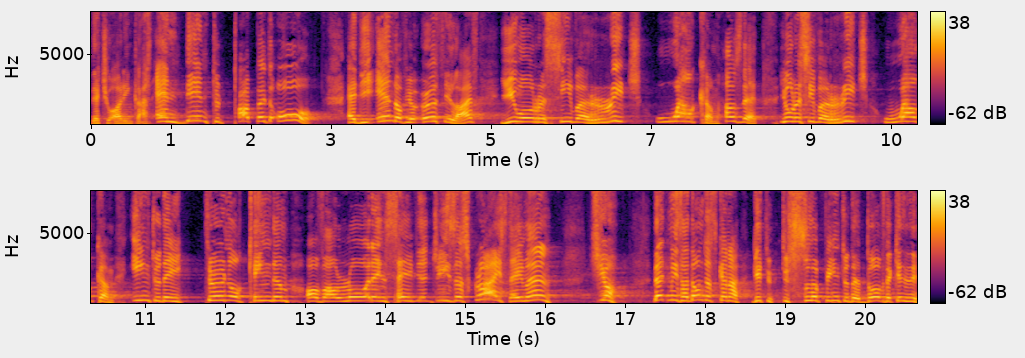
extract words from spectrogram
that you are in Christ. And then to top it all, at the end of your earthly life, you will receive a rich welcome. How's that? You'll receive a rich welcome into the eternal kingdom of our Lord and Savior Jesus Christ. Amen. That means I don't just kind of get to, to slip into the door of the kingdom.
